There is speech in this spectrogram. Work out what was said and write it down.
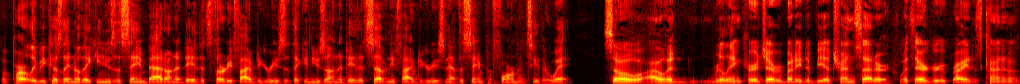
but partly because they know they can use the same bat on a day that's 35 degrees that they can use on a day that's 75 degrees and have the same performance either way. So I would really encourage everybody to be a trendsetter with their group, right? It's kind of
